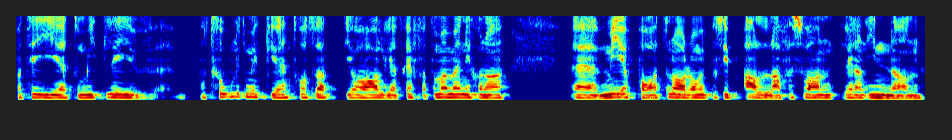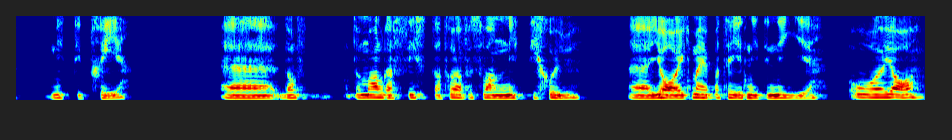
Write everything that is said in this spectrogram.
partiet och mitt liv otroligt mycket, trots att jag aldrig har träffat de här människorna. Eh, merparten av dem, i princip alla, försvann redan innan 93. Eh, de, de allra sista tror jag försvann 97. Eh, jag gick med i partiet 99. Och ja,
